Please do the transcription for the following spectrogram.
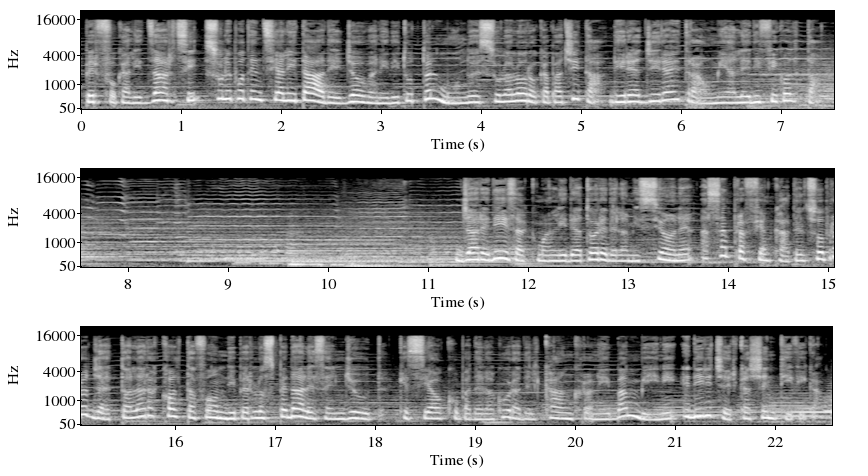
per focalizzarsi sulle potenzialità dei giovani di tutto il mondo e sulla loro capacità di reagire ai traumi e alle difficoltà. Jared Isaacman, l'ideatore della missione, ha sempre affiancato il suo progetto alla raccolta fondi per l'ospedale St. Jude, che si occupa della cura del cancro nei bambini e di ricerca scientifica.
